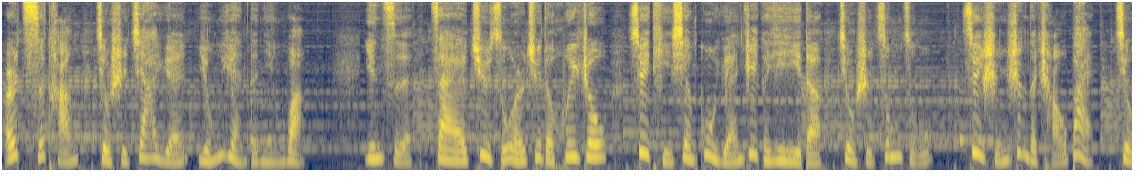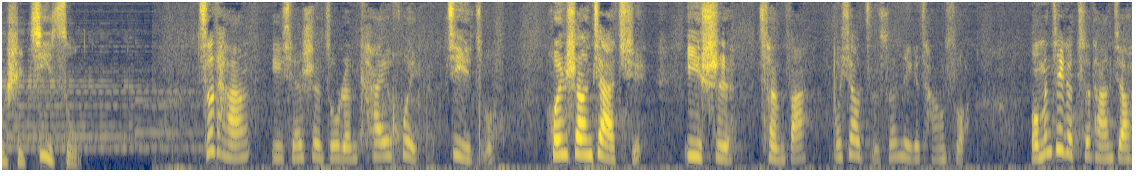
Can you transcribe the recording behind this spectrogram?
而祠堂就是家园永远的凝望，因此，在聚族而居的徽州，最体现故园这个意义的就是宗族，最神圣的朝拜就是祭祖。祠堂以前是族人开会祭祖、婚丧嫁娶、议事惩罚不孝子孙的一个场所。我们这个祠堂叫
